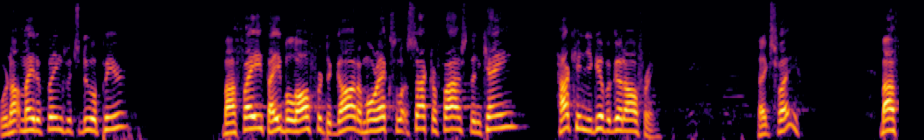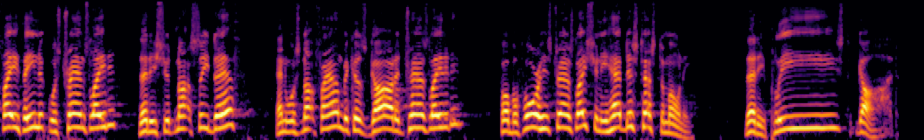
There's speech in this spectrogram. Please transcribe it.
were not made of things which do appear. By faith, Abel offered to God a more excellent sacrifice than Cain. How can you give a good offering? Takes faith. By faith, Enoch was translated that he should not see death and was not found because God had translated him. For before his translation, he had this testimony that he pleased God.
